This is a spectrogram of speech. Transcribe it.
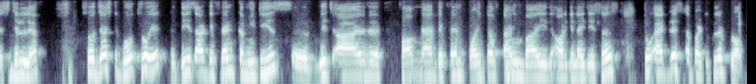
still left so just go through it. These are different committees uh, which are formed at different point of time by the organizations to address a particular problem.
